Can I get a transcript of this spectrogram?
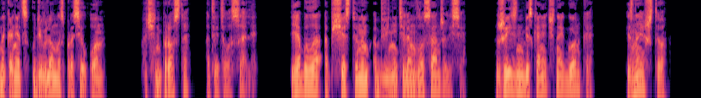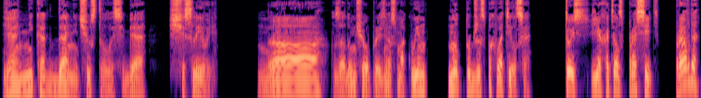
Наконец, удивленно спросил он. «Очень просто», — ответила Салли. «Я была общественным обвинителем в Лос-Анджелесе. Жизнь — бесконечная гонка. И знаешь что? Я никогда не чувствовала себя счастливой». «Да», — задумчиво произнес Маккуин, но тут же спохватился. «То есть я хотел спросить, правда?»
